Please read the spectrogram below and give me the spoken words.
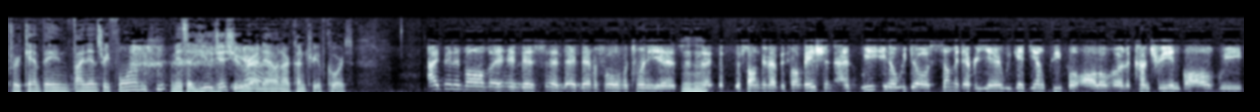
for campaign finance reform? I mean, it's a huge issue yeah. right now in our country, of course. I've been involved in this endeavor for over 20 years, mm-hmm. the, the, the, founding of the foundation, and we, you know, we do a summit every year. We get young people all over the country involved. We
